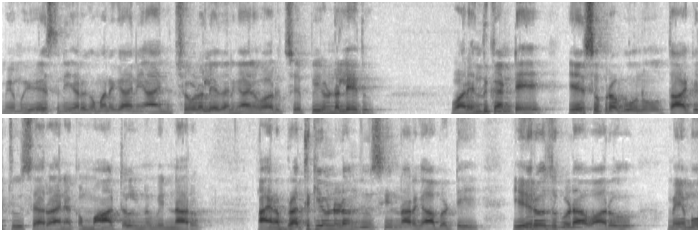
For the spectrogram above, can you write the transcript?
మేము యేసుని ఎరగమని కానీ ఆయన చూడలేదని కానీ వారు చెప్పి ఉండలేదు. వారు ఎందుకంటే యేసు ప్రభువును తాకి చూశారు. ఆయన యొక్క మాటలను విన్నారు. ఆయన బ్రతికి ఉండడం చూసి ఉన్నారు కాబట్టి ఏ రోజు కూడా వారు మేము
